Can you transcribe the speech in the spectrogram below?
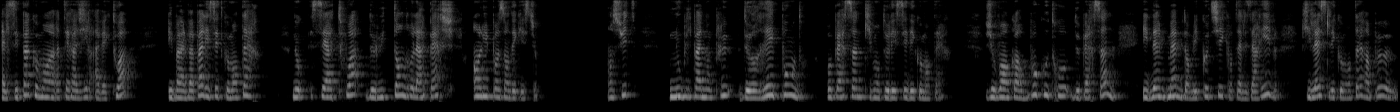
elle sait pas comment interagir avec toi, eh ben elle va pas laisser de commentaires. Donc c'est à toi de lui tendre la perche en lui posant des questions. Ensuite, n'oublie pas non plus de répondre aux personnes qui vont te laisser des commentaires. Je vois encore beaucoup trop de personnes et même, dans mes coachés quand elles arrivent, qui laissent les commentaires un peu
